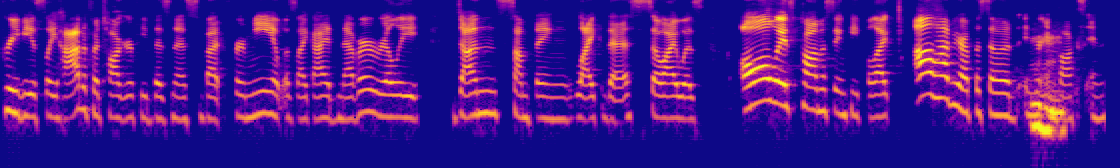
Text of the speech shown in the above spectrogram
previously had a photography business, but for me, it was like I had never really done something like this. So I was always promising people like I'll have your episode in your Mhm. inbox in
